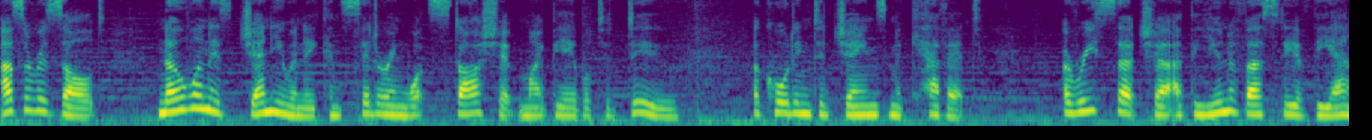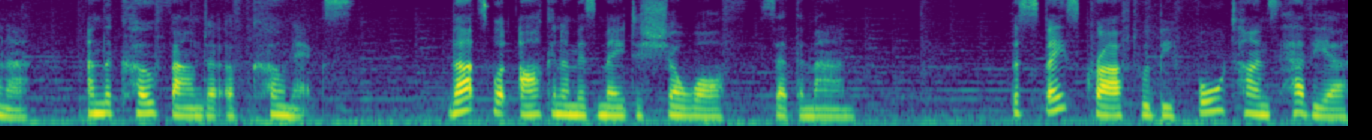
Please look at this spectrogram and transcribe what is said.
As a result, no one is genuinely considering what Starship might be able to do, according to James McKevitt, a researcher at the University of Vienna and the co-founder of CONEX. That's what Arcanum is made to show off, said the man. The spacecraft would be four times heavier,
